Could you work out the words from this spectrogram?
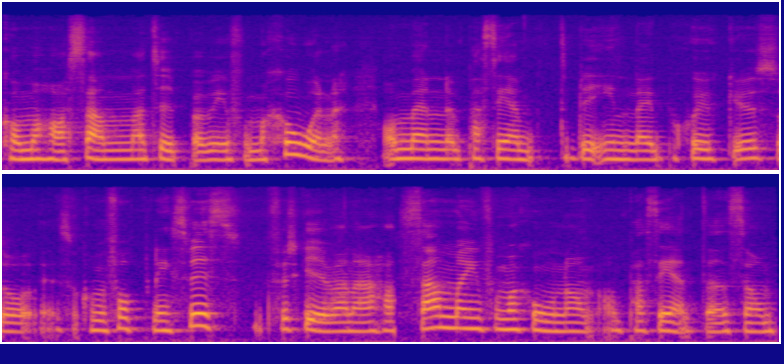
kommer ha samma typ av information. Om en patient blir inlagd på sjukhus så, så kommer förhoppningsvis förskrivarna ha samma information om, om patienten som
